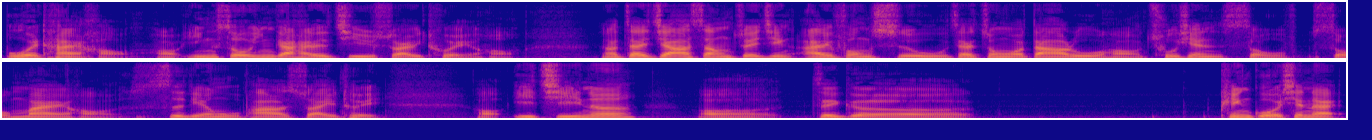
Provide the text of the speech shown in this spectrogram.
不会太好，好，营收应该还是继续衰退哈。那再加上最近 iPhone 十五在中国大陆哈出现首首卖哈四点五趴的衰退，好，以及呢，呃，这个。苹果现在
